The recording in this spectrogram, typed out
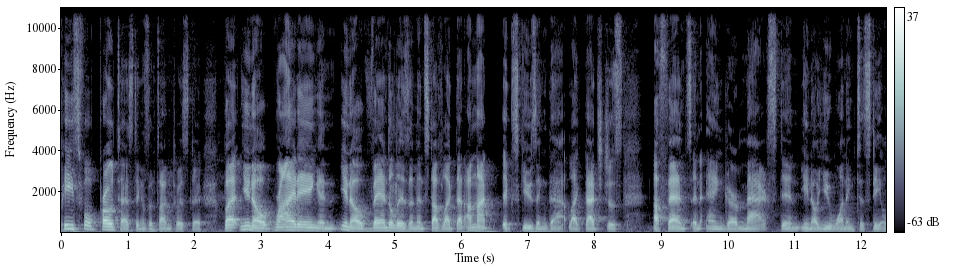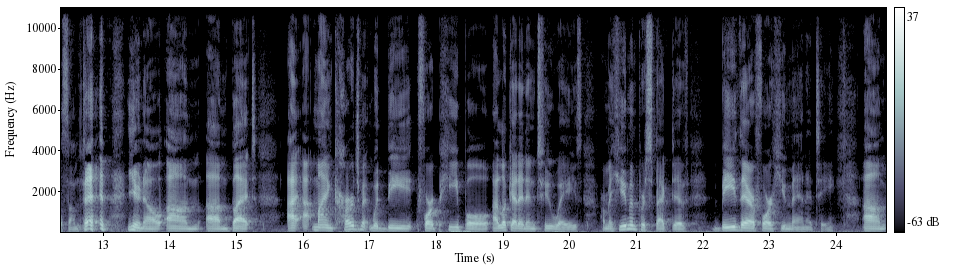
peaceful protesting as a tongue twister, but you know, rioting and, you know, vandalism and stuff like that, I'm not excusing that. Like that's just offense and anger maxed in, you know, you wanting to steal something, you know, um, um, but I, I, my encouragement would be for people. I look at it in two ways. From a human perspective, be there for humanity. Um,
